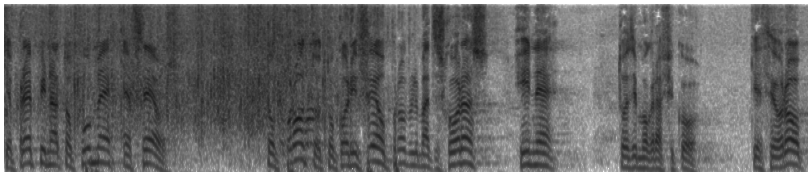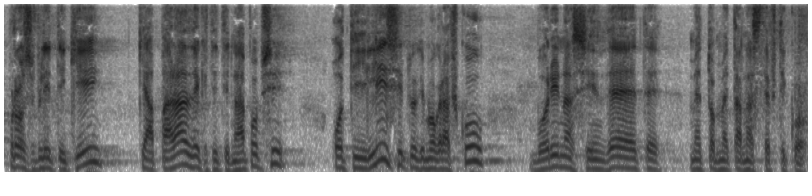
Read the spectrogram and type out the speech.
Και πρέπει να το πούμε ευθέως. Το πρώτο, το κορυφαίο πρόβλημα της χώρας είναι το δημογραφικό. Και θεωρώ προσβλητική και απαράδεκτη την άποψη ότι η λύση του δημογραφικού μπορεί να συνδέεται με το μεταναστευτικό.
